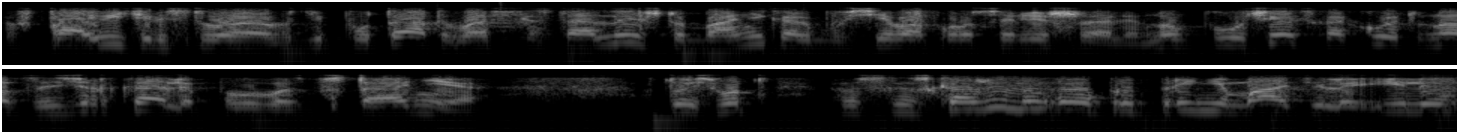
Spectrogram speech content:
в правительство, в депутаты, во все остальные, чтобы они как бы все вопросы решали. Но получается какое-то у нас зазеркалье в стране. То есть вот скажи любого предпринимателя или э,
